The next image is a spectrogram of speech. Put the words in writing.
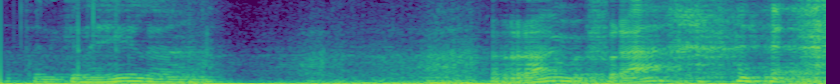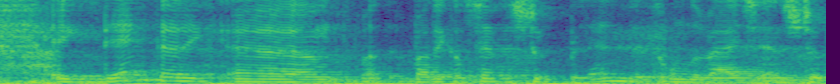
dat vind ik een hele ruime vraag. ik denk dat ik, eh, wat, wat ik al zeg, een stuk blended onderwijs en een stuk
